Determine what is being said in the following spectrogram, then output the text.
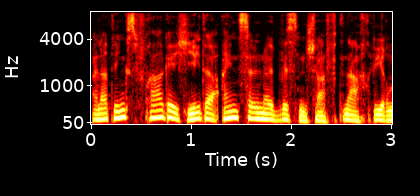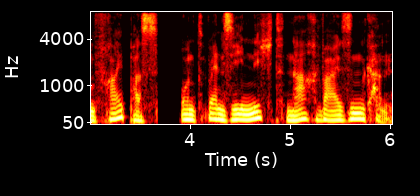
Allerdings frage ich jede einzelne Wissenschaft nach ihrem Freipass, und wenn sie nicht nachweisen kann,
